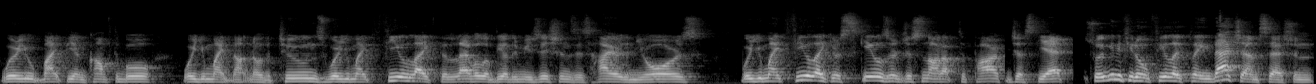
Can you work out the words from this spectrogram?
where you might be uncomfortable, where you might not know the tunes, where you might feel like the level of the other musicians is higher than yours, where you might feel like your skills are just not up to par just yet. So even if you don't feel like playing that jam session,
